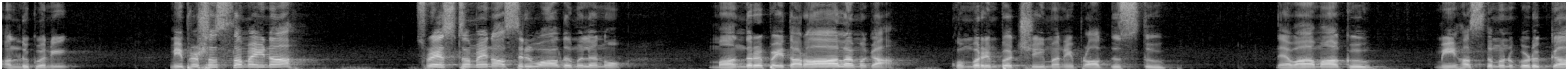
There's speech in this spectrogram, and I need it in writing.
అందుకొని మీ ప్రశస్తమైన శ్రేష్టమైన ఆశీర్వాదములను మా అందరిపై ధారాళముగా కుమ్మరింపచేయమని ప్రార్థిస్తూ దేవా మాకు మీ హస్తమును గొడుగ్గా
